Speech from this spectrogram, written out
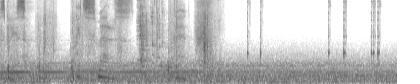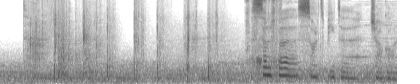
this place. It smells dead. Sulfur, saltpeter, charcoal.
